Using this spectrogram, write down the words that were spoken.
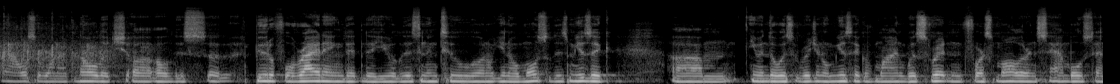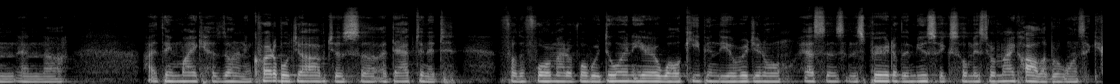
I also want to acknowledge uh, all this uh, beautiful writing that, that, you're listening to. Uh, you know, most of this music, um, even though it's original music of mine, was written for smaller ensembles, and, and uh, I think Mike has done an incredible job just uh, adapting it for the format of what we're doing here while keeping the original essence and the spirit of the music. So, Mr. Mike Holliber, once again.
